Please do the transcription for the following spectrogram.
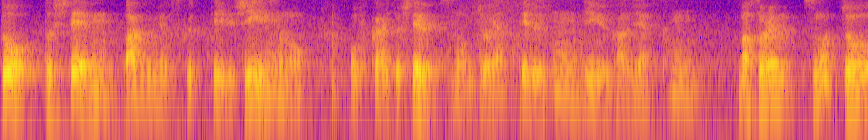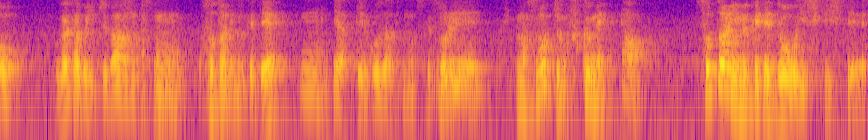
と,、としてうん。番組を作っているし、うん。そのオフ会としてスモッチョをやってるうん。っていう感じじゃないですか、うん。まあそれスモッチョが多分一番その、うん。外に向けてうん。やってることだと思うんですけどそれ、まあ、スモッチョも含めあ。外に向けてどう意識して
